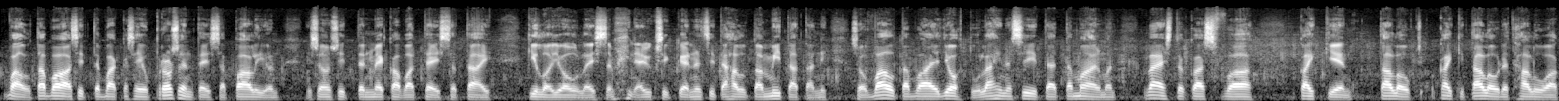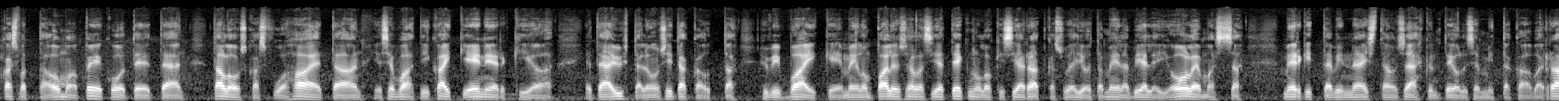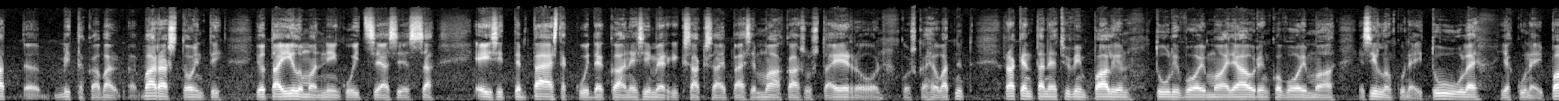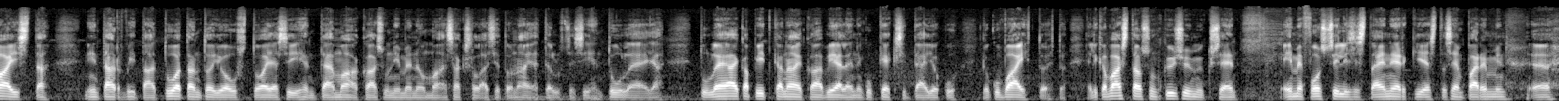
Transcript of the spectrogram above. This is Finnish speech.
valtavaa sitten, vaikka se ei ole prosenteissa paljon, niin se on sitten megawatteissa tai kilojouleissa, minä yksikköön nyt sitä halutaan mitata, niin se on valtavaa ja johtuu lähinnä siitä, että maailman väestö kasvaa, kaikkien talou, kaikki taloudet haluaa kasvattaa omaa PKT-tään, talouskasvua haetaan ja se vaatii kaikki energiaa ja tämä yhtälö on sitä kautta hyvin vaikea. Meillä on paljon sellaisia teknologisia ratkaisuja, joita meillä vielä ei ole olemassa Merkittävin näistä on sähkön teollisen mittakaavan, rat, mittakaavan varastointi, jota ilman niin kuin itse asiassa ei sitten päästä kuitenkaan. Esimerkiksi Saksa ei pääse maakaasusta eroon, koska he ovat nyt rakentaneet hyvin paljon tuulivoimaa ja aurinkovoimaa. Ja silloin kun ei tuule ja kun ei paista, niin tarvitaan tuotantojoustoa ja siihen tämä maakaasu nimenomaan saksalaiset on ajatellut, että se siihen tulee. Ja tulee aika pitkän aikaa vielä ennen kuin keksitään joku, joku vaihtoehto. Eli vastaus sun kysymykseen. Ei me fossiilisesta energiasta sen paremmin äh,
